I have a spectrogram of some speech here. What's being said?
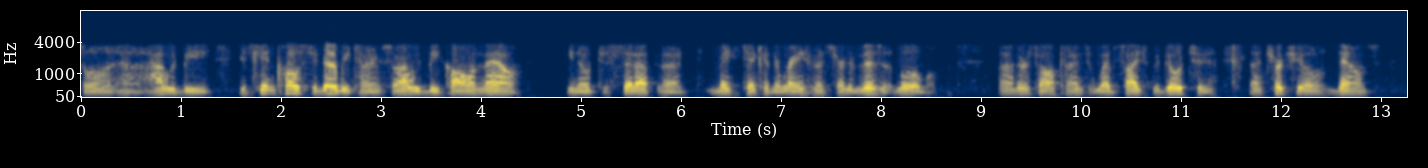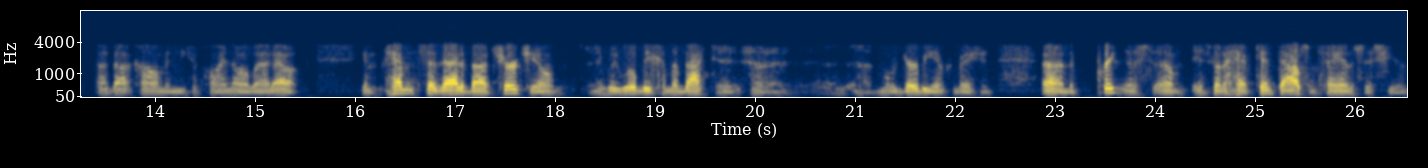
so uh, I would be, it's getting close to Derby time, so I would be calling now, you know, to set up, uh, make ticket arrangements or to visit Louisville. Uh, there's all kinds of websites, but go to uh, churchilldowns.com and you can find all that out. And having said that about Churchill, and we will be coming back to uh, uh, more Derby information. Uh, the Preakness um, is going to have 10,000 fans this year.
